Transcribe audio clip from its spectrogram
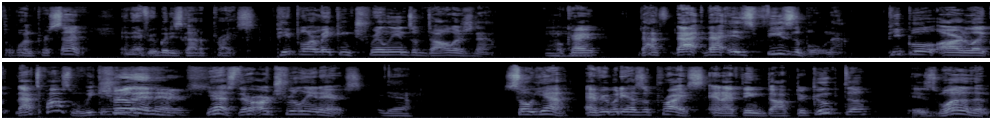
The one percent, and everybody's got a price. People are making trillions of dollars now. Okay, that's that that is feasible now. People are like, that's possible. We can do that. Trillionaires. Yes, there are trillionaires. Yeah, So yeah, everybody has a price, and I think Dr. Gupta is one of them.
